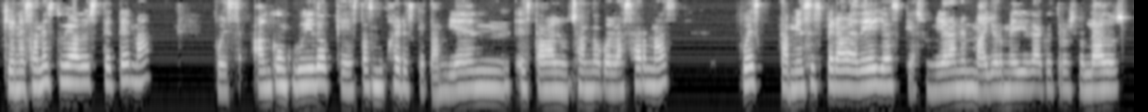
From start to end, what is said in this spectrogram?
Quienes han estudiado este tema, pues han concluido que estas mujeres que también estaban luchando con las armas, pues también se esperaba de ellas que asumieran en mayor medida que otros soldados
